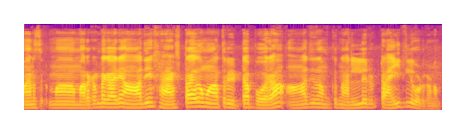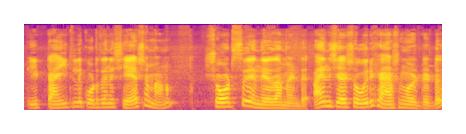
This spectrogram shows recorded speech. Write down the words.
മനസ്സ് മറക്കേണ്ട കാര്യം ആദ്യം ഹാഷ്ടാഗ് മാത്രം ഇട്ടാൽ പോരാ. ആദ്യം നമുക്ക് നല്ലൊരു ടൈറ്റിൽ കൊടുക്കണം. ഈ ടൈറ്റിൽ കൊടുത്തതിന് ശേഷം വേണം ഷോർട്സ് എന്ന് എഴുതാൻ വേണ്ടി. അതിന് ശേഷം ഒരു ഹാഷും കൊടുത്തിട്ട്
